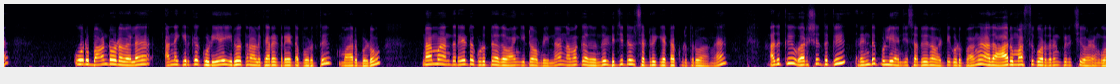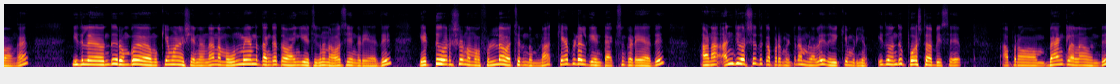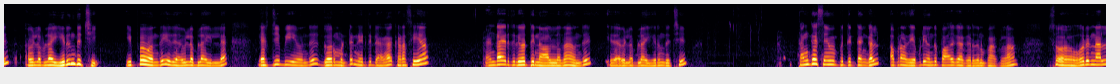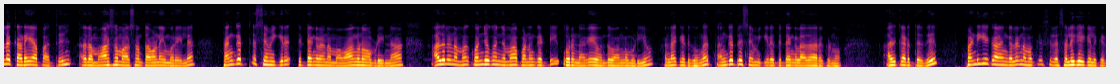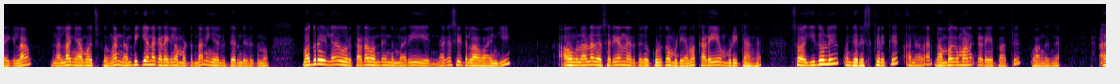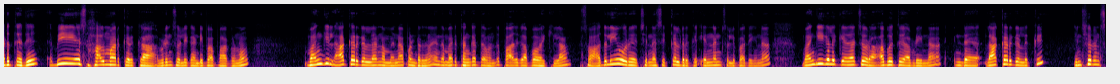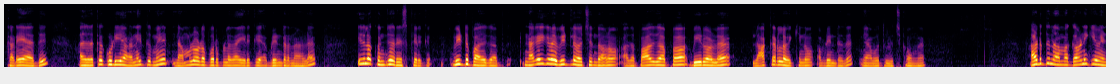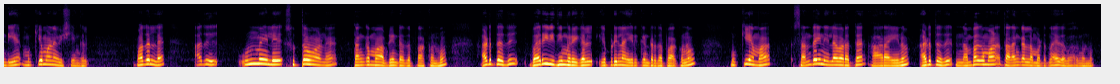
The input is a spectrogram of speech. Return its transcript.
ஒரு பாண்டோட விலை அன்னைக்கு இருக்கக்கூடிய இருபத்தி நாலு கேரட் ரேட்டை பொறுத்து மாறுபடும். நாம் அந்த ரேட்டை கொடுத்து அதை வாங்கிட்டோம் அப்படின்னா நமக்கு அது வந்து டிஜிட்டல் சர்டிஃபிகேட்டாக கொடுத்துருவாங்க. அதுக்கு வருஷத்துக்கு ரெண்டு புள்ளி அஞ்சு சதவீதம் வட்டி கொடுப்பாங்க. அது ஆறு மாதத்துக்கு ஒரு தடவை பிரித்து வழங்குவாங்க. இதில் வந்து ரொம்ப முக்கியமான விஷயம் என்னென்னா நம்ம உண்மையான தங்கத்தை வாங்கி வச்சுக்கணும்னு அவசியம் கிடையாது. எட்டு வருஷம் நம்ம ஃபுல்லாக வச்சுருந்தோம்னா கேபிட்டல் கெயின் டேக்ஸும் கிடையாது. ஆனால் அஞ்சு வருஷத்துக்கு அப்புறமேட்டு நம்மளால் இதை விற்க முடியும். இது வந்து போஸ்ட் ஆஃபீஸு அப்புறம் பேங்க்லலாம் வந்து அவைலபிளாக இருந்துச்சு. இப்போ வந்து இது அவைலபிளாக இல்லை. எஸ்ஜிபியை வந்து கவர்மெண்ட்டு நிறுத்திட்டாங்க. கடைசியாக ரெண்டாயிரத்தி இருபத்தி நாலில் தான் வந்து இது அவைலபிளாக இருந்துச்சு. தங்க சேமிப்பு திட்டங்கள் அப்புறம் அதை எப்படி வந்து பாதுகாக்கிறதுன்னு பார்க்கலாம். ஸோ ஒரு நல்ல கடையாக பார்த்து அதில் மாதம் மாதம் தவணை முறையில் தங்கத்தை சேமிக்கிற திட்டங்களை நம்ம வாங்கினோம் அப்படின்னா அதில் நம்ம கொஞ்சம் கொஞ்சமாக பணம் கட்டி ஒரு நகையை வந்து வாங்க முடியும். நல்லா கேட்டுக்கோங்க. தங்கத்தை சேமிக்கிற திட்டங்களாக தான் இருக்கணும். அதுக்கு அடுத்தது பண்டிகை காலங்களில் நமக்கு சில சலுகைகள் கிடைக்கலாம். நல்லா ஞாபகம் வச்சுக்கோங்க. நம்பிக்கையான கடைகளை மட்டும்தான் நீங்கள் இதில் தேர்ந்தெடுக்கணும். மதுரையில் ஒரு கடை வந்து இந்த மாதிரி நகை சீட்டெல்லாம் வாங்கி அவங்களால அதை சரியான நேரத்துக்கு கொடுக்க முடியாமல் கடையே மூடிட்டாங்க. ஸோ இதுலேயும் கொஞ்சம் ரிஸ்க் இருக்குது அதனால் நம்பகமான கடையை பார்த்து வாங்குங்க. அடுத்தது பிஏஎஸ் ஹால்மார்க் இருக்கா அப்படின்னு சொல்லி கண்டிப்பாக பார்க்கணும். வங்கி லாக்கர்களில் நம்ம என்ன பண்ணுறதுனா இந்த மாதிரி தங்கத்தை வந்து பாதுகாப்பாக வைக்கலாம். ஸோ அதுலேயும் ஒரு சின்ன சிக்கல் இருக்குது என்னன்னு சொல்லி பார்த்தீங்கன்னா வங்கிகளுக்கு ஏதாச்சும் ஒரு ஆபத்து அப்படின்னா இந்த லாக்கர்களுக்கு இன்சூரன்ஸ் கிடையாது. அதில் இருக்கக்கூடிய அனைத்துமே நம்மளோட பொறுப்பில் தான் இருக்குது அப்படின்றனால இதில் கொஞ்சம் ரிஸ்க் இருக்குது வீட்டு பாதுகாப்பு. நகைகளை வீட்டில் வச்சுருந்தாலும் அதை பாதுகாப்பாக பீரோவில் லாக்கரில் வைக்கணும் அப்படின்றத ஞாபகத்தில் வச்சுக்கோங்க. அடுத்து நாம் கவனிக்க வேண்டிய முக்கியமான விஷயங்கள். முதல்ல அது உண்மையிலே சுத்தமான தங்கமா அப்படின்றத பார்க்கணும். அடுத்தது வரி விதிமுறைகள் எப்படிலாம் இருக்குன்றத பார்க்கணும். முக்கியமாக சந்தை நிலவரத்தை ஆராயணும். அடுத்தது நம்பகமான தளங்களில் மட்டும்தான் இதை வாங்கணும்.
